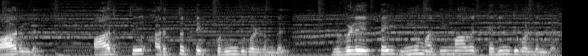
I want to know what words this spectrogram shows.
பாருங்கள். பார்த்து அர்த்தத்தை புரிந்து கொள்ளுங்கள். விவிலியத்தை இன்னும் அதிகமாக தெரிந்து கொள்ளுங்கள்.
